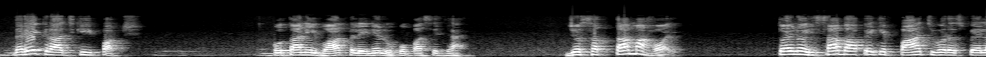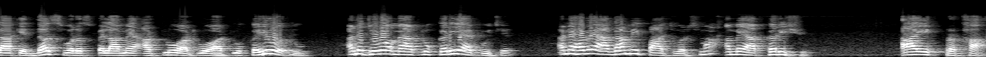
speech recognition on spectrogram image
દરેક રાજકીય પક્ષ પોતાની વાત લઈને લોકો પાસે જાય. જો સત્તામાં હોય, તો એનો હિસાબ આપે કે પાંચ વર્ષ પહેલા કે દસ વર્ષ પહેલા અમે આટલું આટલું આટલું કહ્યું હતું અને જો અમે આટલું કરી આપ્યું છે અને હવે આગામી પાંચ વર્ષમાં અમે આ કરીશું. આ એક પ્રથા.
